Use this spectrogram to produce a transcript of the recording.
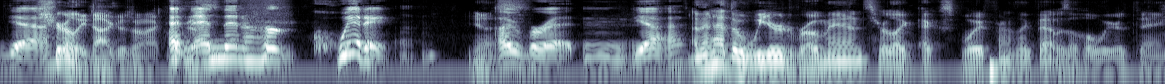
Yeah. surely doctors don't And, this. and then her quitting yes. over it. And yeah. And then had the weird romance. Her like ex boyfriend, like that was a whole weird thing.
